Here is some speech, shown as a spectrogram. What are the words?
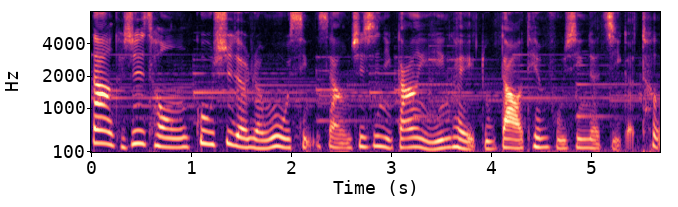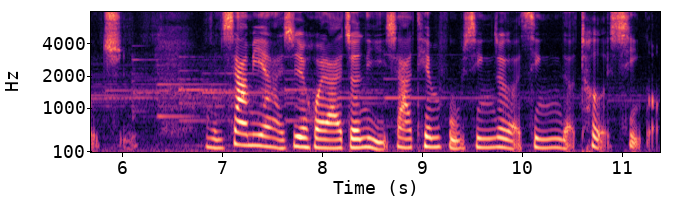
那可是从故事的人物形象，其实你刚刚已经可以读到天府星的几个特质。我们下面还是回来整理一下天府星这个星的特性哦。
